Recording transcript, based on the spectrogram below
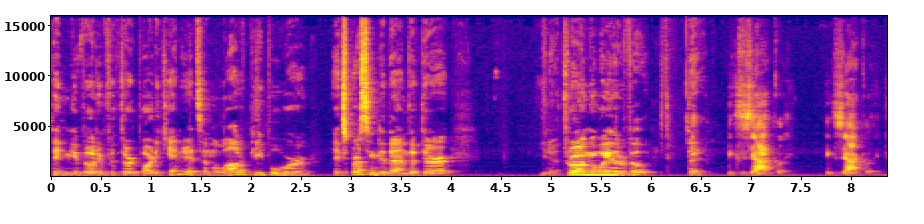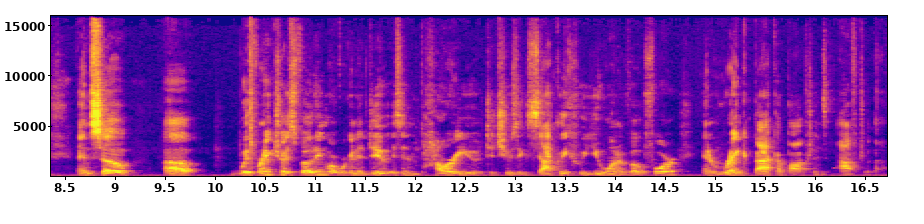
thinking of voting for third party candidates, and a lot of people were expressing to them that they're, you know, throwing away their vote. That exactly, exactly. And so, uh, with ranked choice voting, what we're going to do is empower you to choose exactly who you want to vote for and rank backup options after that.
